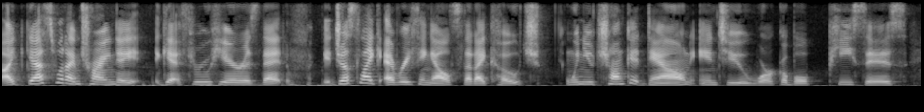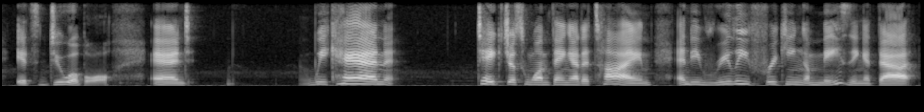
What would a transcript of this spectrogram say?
I guess what I'm trying to get through here is that just like everything else that I coach, when you chunk it down into workable pieces, it's doable. And we can take just one thing at a time and be really freaking amazing at that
